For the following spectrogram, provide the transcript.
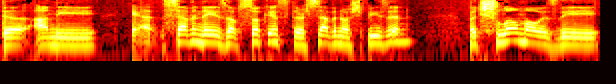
The, on the uh, seven days of Sukkot, there are seven Oshpizin, but Shlomo is the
